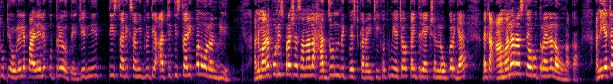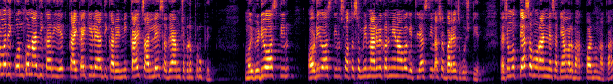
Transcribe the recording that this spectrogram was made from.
तू ठेवलेले पाळलेले कुत्रे होते. ज्यांनी तीस तारीख सांगितली होती आजची तीस तारीख पण ओलांडली आहे. आणि मला पोलीस प्रशासनाला हात जोडून रिक्वेस्ट करायची का? तुम्ही याच्यावर काहीतरी ॲक्शन लवकर घ्या. नाही तर आम्हाला रस्त्यावर उतरायला लावू नका. आणि याच्यामध्ये कोण कोण अधिकारी आहेत? काय काय केले अधिकाऱ्यांनी? काय चाललंय? सगळे आमच्याकडे प्रूफ आहेत. मग व्हिडिओ असतील ऑडिओ असतील स्वतः समीर नार्वेकरनी नावं घेतली असतील अशा बऱ्याच गोष्टी आहेत. त्याच्यामुळे त्या समोर आणण्यासाठी आम्हाला भाग पाडू नका.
